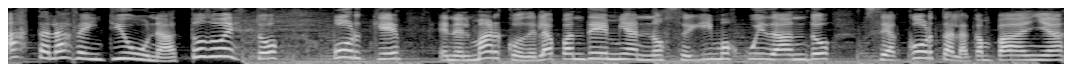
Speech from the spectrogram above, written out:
hasta las 21. Todo esto porque en el marco de la pandemia nos seguimos cuidando, se acorta la campaña,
